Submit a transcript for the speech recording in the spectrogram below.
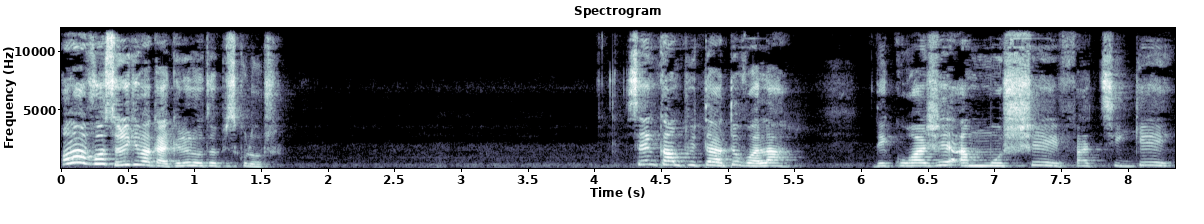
On va voir celui qui va calculer l'autre plus que l'autre. Cinq ans plus tard, te voilà. Découragé, amoché, fatigué.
